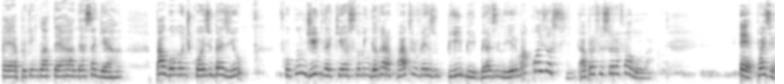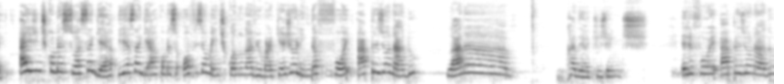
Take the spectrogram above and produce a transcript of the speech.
É, porque a Inglaterra nessa guerra pagou um monte de coisa e o Brasil ficou com dívida que, se não me engano, era quatro vezes o PIB brasileiro, uma coisa assim. A professora falou lá. É, pois é. Aí a gente começou essa guerra, e essa guerra começou oficialmente quando o navio Marquês de Olinda foi aprisionado lá na. Cadê aqui, gente? Ele foi aprisionado.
